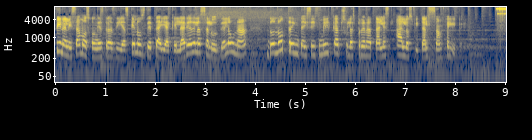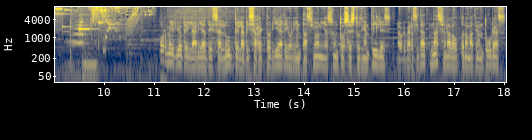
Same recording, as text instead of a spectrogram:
Finalizamos con estas días que nos detalla que el área de la salud de la UNA donó 36.000 cápsulas prenatales al Hospital San Felipe. Por medio del área de salud de la Vicerrectoría de Orientación y Asuntos Estudiantiles, la Universidad Nacional Autónoma de Honduras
